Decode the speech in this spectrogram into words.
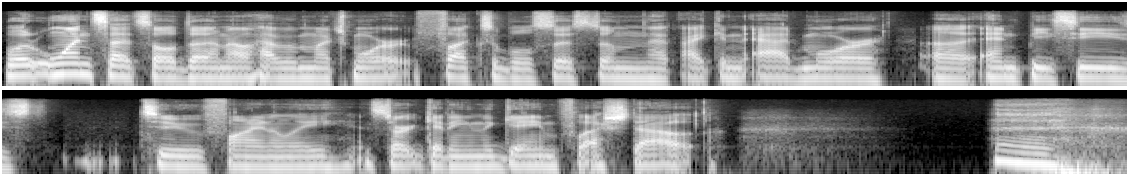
But once that's all done, I'll have a much more flexible system that I can add more uh, NPCs to finally and start getting the game fleshed out.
